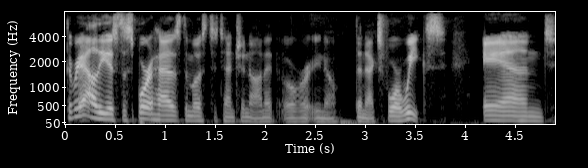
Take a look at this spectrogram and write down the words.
the reality is the sport has the most attention on it over you know the next four weeks, and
